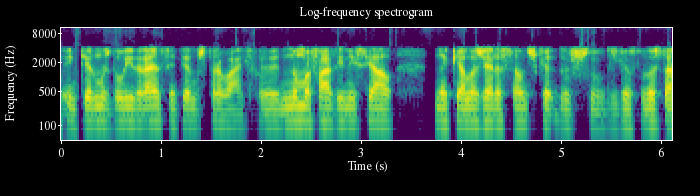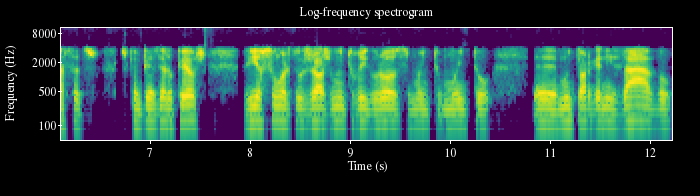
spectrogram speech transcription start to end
em termos de liderança, em termos de trabalho. Eh, numa fase inicial, naquela geração dos, dos, dos vencedores da taça dos, dos, campeões europeus, via-se um Artur Jorge muito rigoroso, muito, muito, eh, muito organizado,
